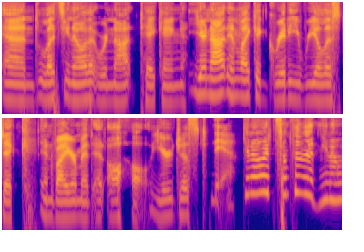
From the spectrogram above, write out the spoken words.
and lets you know that we're not taking you're not in like a gritty realistic environment at all. You're just Yeah. you know, it's something that, you know,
